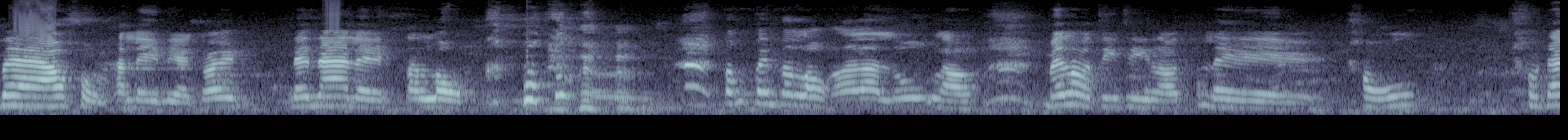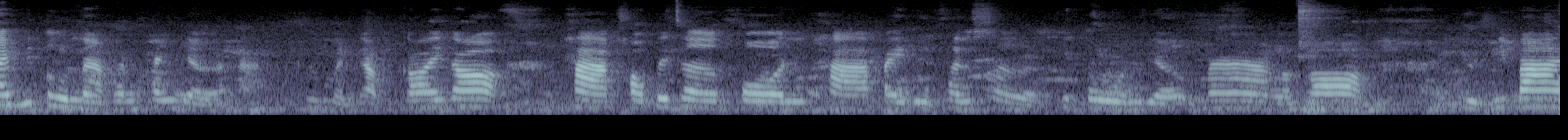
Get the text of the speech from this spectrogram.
แววของทะเลเนี่ยก็แน่ๆเลยตลก ต้องเป็นตลกแล้วล่ะลูกเรา ไม่หรอกจริงๆแล้วทะเลเขาเขาได้พี่ตูนมาค่อนข้างเยอะค่ะ คือเหมือนกับก้อยก็พาเขาไปเจอคนพาไปดูคอนเสิร์ตพี่ตูนเยอะมาก แล้วก็อยู่ที่บ้าน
